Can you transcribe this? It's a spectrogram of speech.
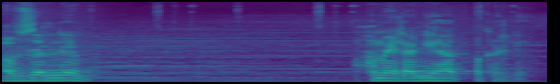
अफजल ने हमें रंगे हाथ पकड़ लिया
